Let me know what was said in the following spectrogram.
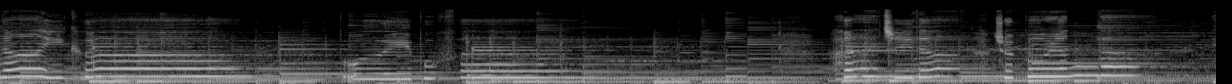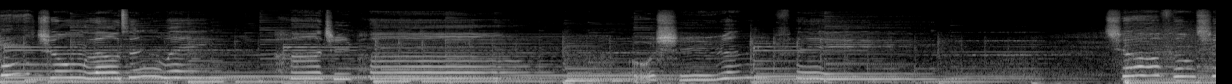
那一刻不离不分。还记得，却不认得，一种老滋味，怕只怕物是人。秋风起，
